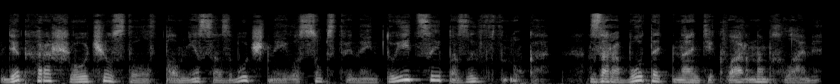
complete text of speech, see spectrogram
Дед хорошо чувствовал вполне созвучный его собственной интуиции позыв внука заработать на антикварном хламе.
